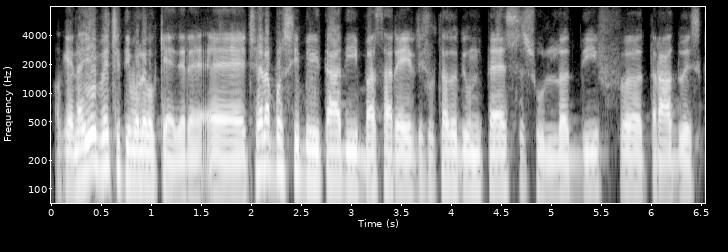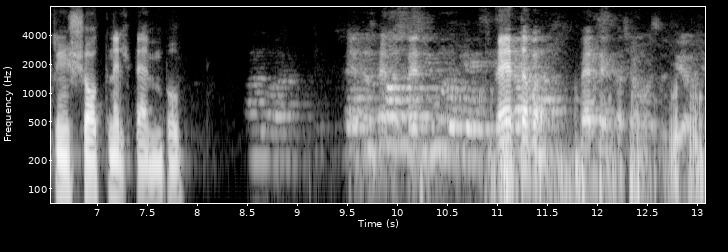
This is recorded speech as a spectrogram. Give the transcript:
Ok, no, io invece ti volevo chiedere, eh, c'è la possibilità di basare il risultato di un test sul diff tra due screenshot nel tempo? Aspetta, aspetta, aspetta. Aspetta, aspetta che facciamo questo giro.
